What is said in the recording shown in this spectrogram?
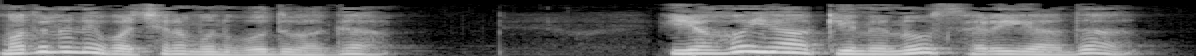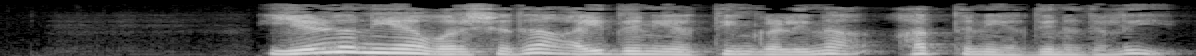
ಮೊದಲನೇ ವಚನವನ್ನು ಓದುವಾಗ, ಯಹೋಯಾಕಿನನು ಸೆರೆಯಾದ ಏಳನೆಯ ವರ್ಷದ ಐದನೆಯ ತಿಂಗಳಿನ ಹತ್ತನೆಯ ದಿನದಲ್ಲಿ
